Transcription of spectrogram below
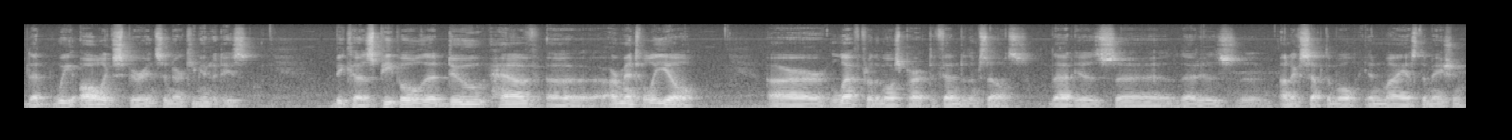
that we all experience in our communities because people that do have uh, are mentally ill are left for the most part to fend to themselves. That is uh, that is uh, unacceptable in my estimation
